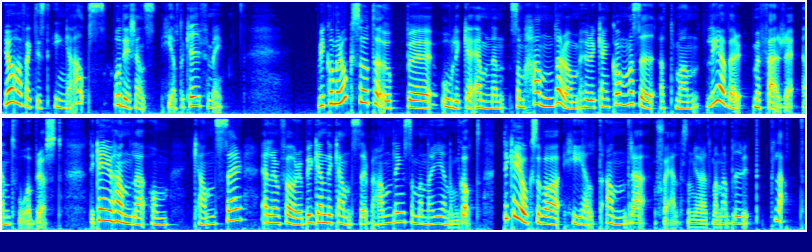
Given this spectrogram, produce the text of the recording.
Jag har faktiskt inga alls och det känns helt okej okay för mig. Vi kommer också ta upp eh, olika ämnen som handlar om hur det kan komma sig att man lever med färre än två bröst. Det kan ju handla om cancer eller en förebyggande cancerbehandling som man har genomgått. Det kan ju också vara helt andra skäl som gör att man har blivit platt.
